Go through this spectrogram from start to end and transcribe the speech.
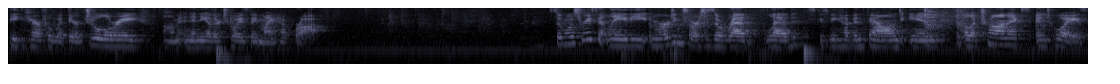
being careful with their jewelry, um, and any other toys they might have brought. So most recently, the emerging sources of red lead, excuse me, have been found in electronics and toys.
